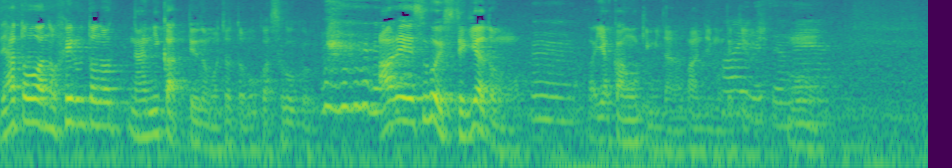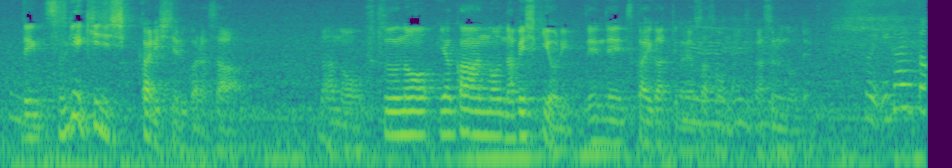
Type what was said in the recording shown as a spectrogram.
であとあのフェルトの何かっていうのもちょっと僕はすごく あれすごい素敵やと思う。うん夜間置きみたいな感じもできるし、ですよね、うん。ですげえ生地しっかりしてるからさあの普通の夜間の鍋敷きより全然使い勝手が良さそうな気がするので、そう意外と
